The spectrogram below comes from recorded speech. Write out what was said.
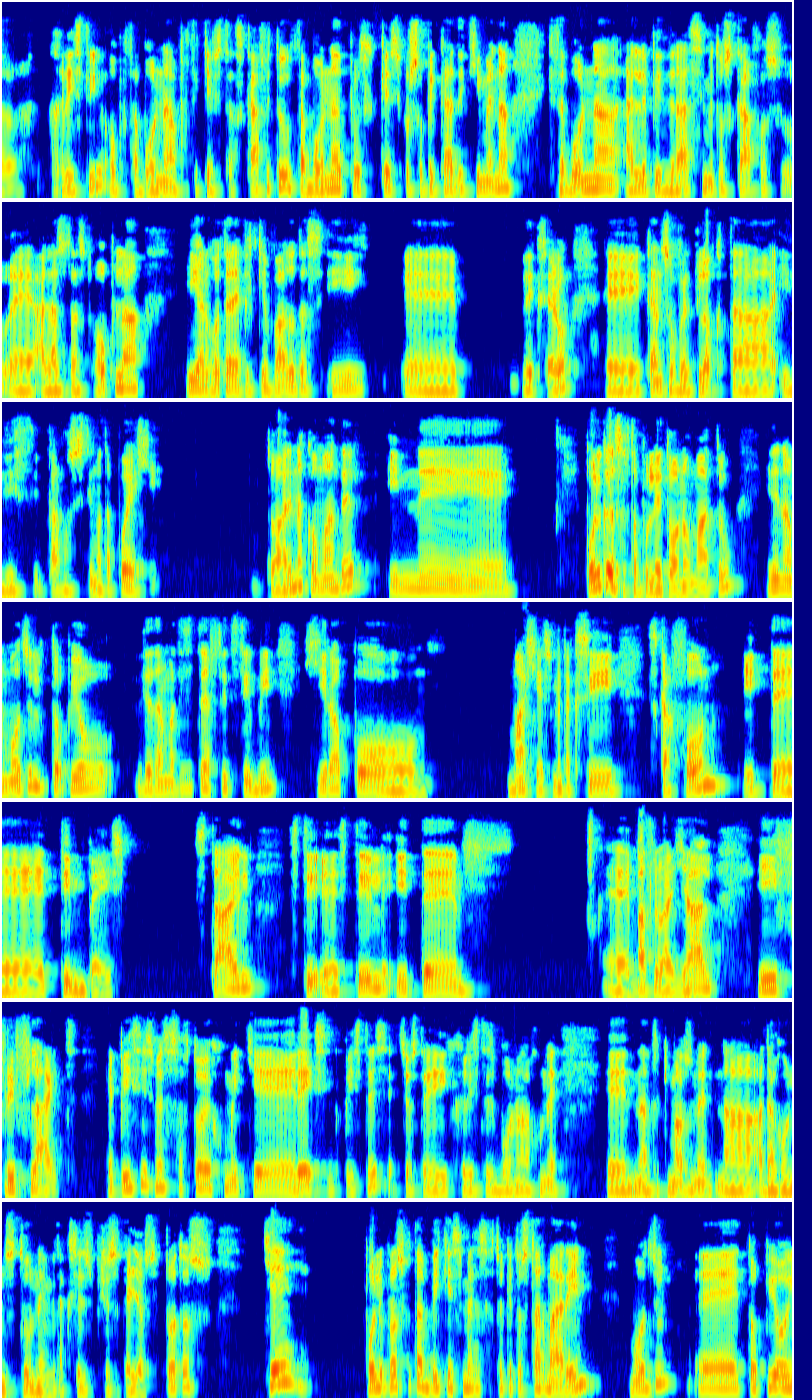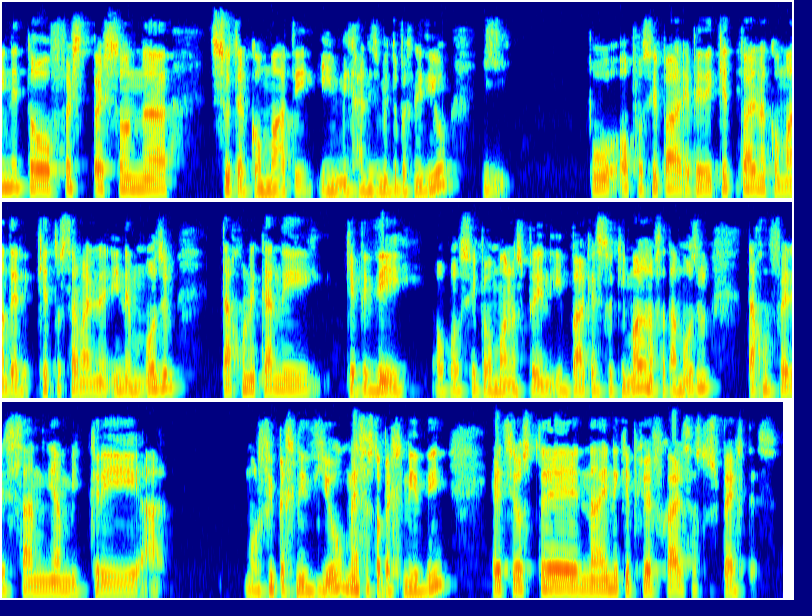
χρήστη, όπου θα μπορεί να αποθηκεύσει τα σκάφη του, θα μπορεί να αποθηκεύσει προσωπικά αντικείμενα και θα μπορεί να αλληλεπιδράσει με το σκάφος ε, αλλάζοντας το όπλα ή αργότερα επισκευάζοντας ή ε, δεν ξέρω, ε, κάνεις overclock τα ήδη υπάρχουν συστήματα που έχει. Το Arena Commander είναι πολύ κοντά σε αυτό που λέει το όνομά του. Είναι ένα module το οποίο διαδραματίζεται αυτή τη στιγμή γύρω από μάχες μεταξύ σκαφών, είτε team-based style, ε, style, είτε ε, battle royale ή free flight. Επίσης μέσα σε αυτό έχουμε και racing πίστες, έτσι ώστε οι χρήστες μπορούν να, έχουν, ε, να δοκιμάζουν να ανταγωνιστούν μεταξύ τους ποιος θα τελειώσει πρώτος και πολύ πρόσφατα μπήκε μέσα σε αυτό και το Star Marine module, το οποίο είναι το first person shooter κομμάτι ή μηχανισμοί του παιχνιδιού που όπως είπα επειδή και το Arena Commander και το Star Marine είναι module τα έχουν κάνει και επειδή όπως είπε ο Μάνος πριν οι backers δοκιμάζουν αυτά τα module τα έχουν φέρει σαν μια μικρή μορφή παιχνιδιού μέσα στο παιχνίδι έτσι ώστε να είναι και πιο ευχάριστα στους παίχτες.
